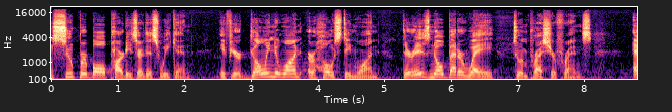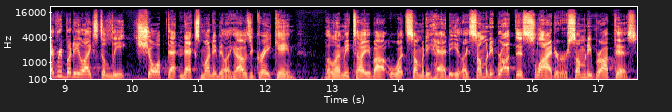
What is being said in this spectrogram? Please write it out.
Super Bowl parties are this weekend. If you're going to one or hosting one, there is no better way to impress your friends. Everybody likes to le- show up that next Monday and be like, that was a great game. But let me tell you about what somebody had to eat. Like somebody brought this slider or somebody brought this.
